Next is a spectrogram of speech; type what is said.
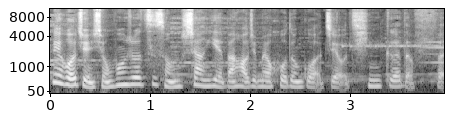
烈火卷雄风说：自从上夜班后就没有互动过，只有听歌的份。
